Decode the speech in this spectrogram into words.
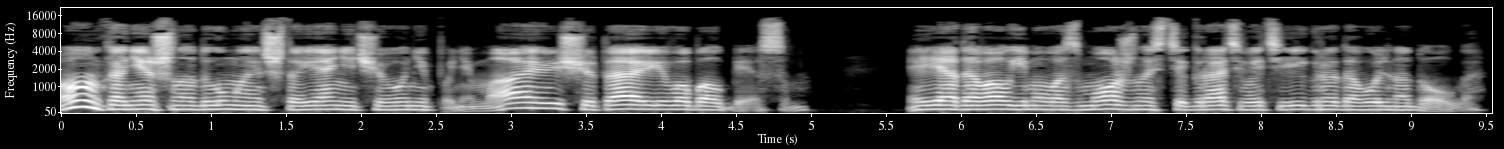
Он, конечно, думает, что я ничего не понимаю и считаю его балбесом и я давал ему возможность играть в эти игры довольно долго.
